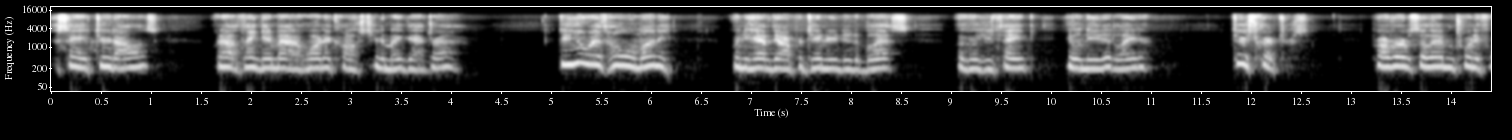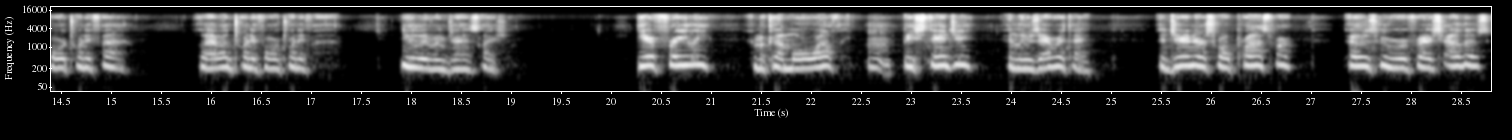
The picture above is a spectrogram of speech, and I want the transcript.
to save $2 without thinking about what it costs you to make that drive? Do you withhold money when you have the opportunity to bless because you think you'll need it later? Two scriptures Proverbs 11 24 25. 11 24 25. New Living Translation. Give freely and become more wealthy. Mm. Be stingy and lose everything. The generous will prosper. Those who refresh others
